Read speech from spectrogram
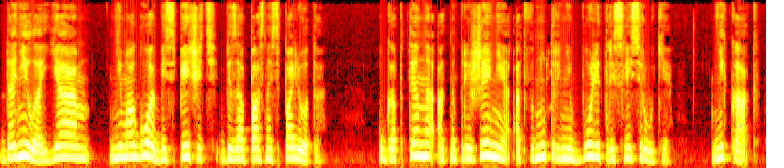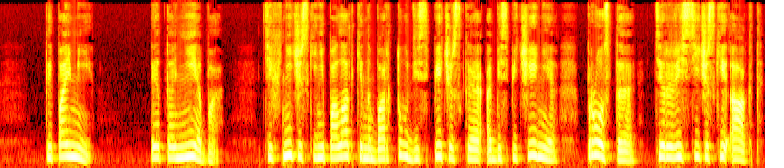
«Данила, я не могу обеспечить безопасность полета. У Гаптена от напряжения, от внутренней боли тряслись руки. «Никак. Ты пойми, это небо. Технические неполадки на борту, диспетчерское обеспечение – просто террористический акт.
